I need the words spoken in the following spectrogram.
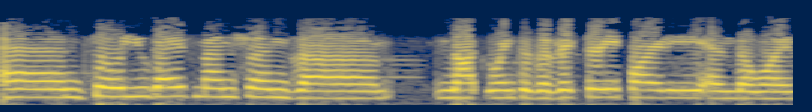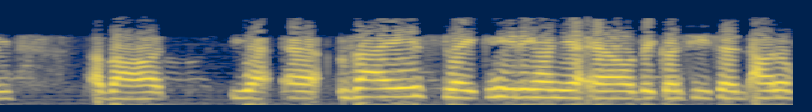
And so you guys mentioned the not going to the victory party and the one about yeah, uh, Vice like hating on Yael because he said out of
